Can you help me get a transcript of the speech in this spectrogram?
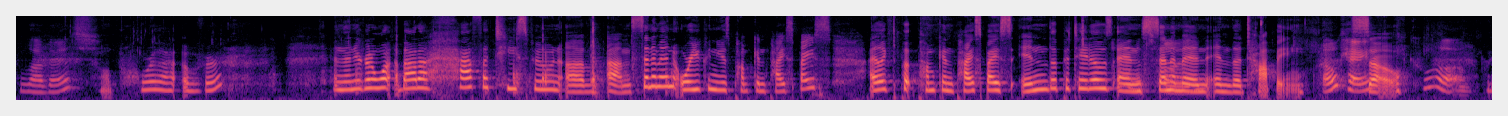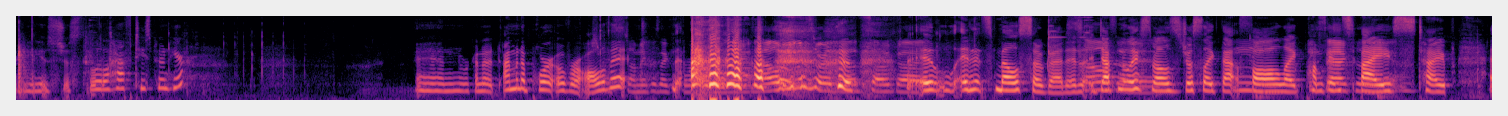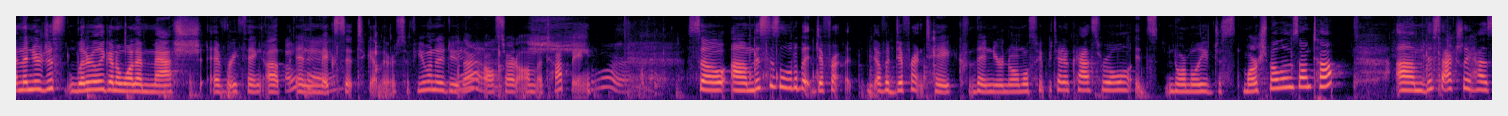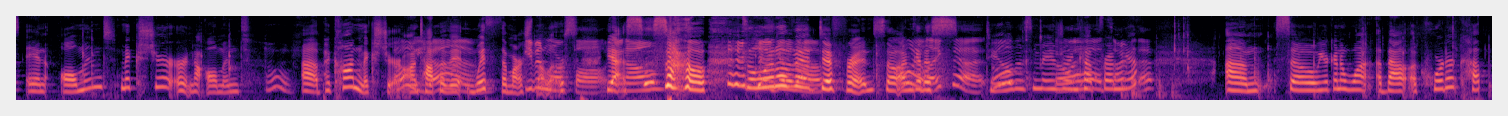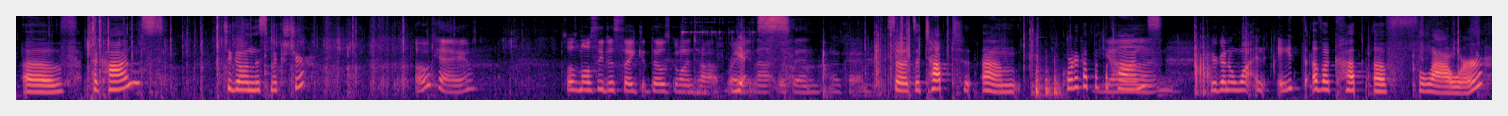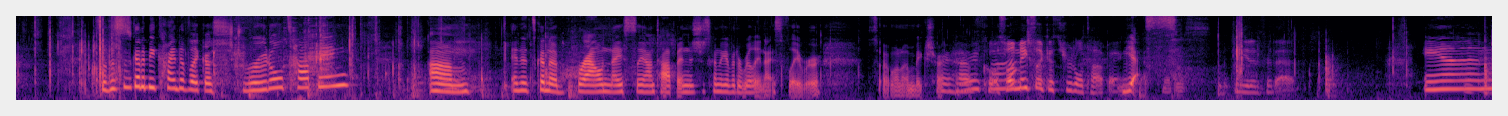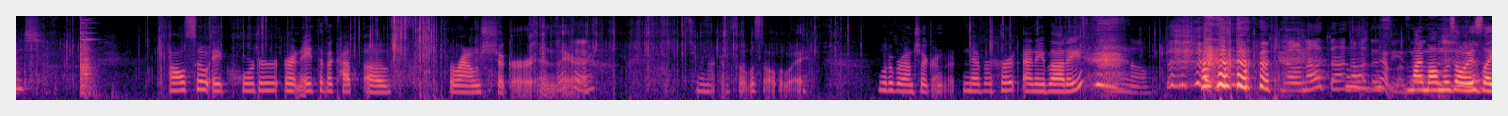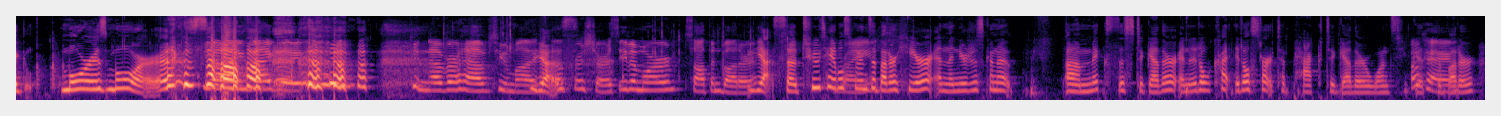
Love it. I'll pour that over. And then you're going to want about a half a teaspoon of um, cinnamon, or you can use pumpkin pie spice. I like to put pumpkin pie spice in the potatoes and that's cinnamon fun. in the topping. Okay. So cool. we're going to use just a little half teaspoon here. And we're going to, I'm going to pour over all of it. stomach is like growling right now. It it. So good. It, and it smells so good. It, it So definitely good. smells just like that fall, Mm, like pumpkin exactly. spice type. And then you're just literally going to want to mash everything up Okay. and mix it together. So if you want to do that, I'll start on the topping. Sure. So um, this is a little bit different of a different take than your normal sweet potato casserole. It's normally just marshmallows on top. Um, this actually has an almond mixture, or not almond, Oh. uh, pecan mixture Oh, on top of it with the Even marshmallows. more fall, you yes, know? so it's a little bit different. So Oh, I'm gonna like steal Ooh, this measuring cup from you. Um, so you're gonna want about a quarter cup of pecans to go in this mixture. Okay. So it's mostly just like those go on top, right? Yes. Not within. Okay. So it's a topped um, quarter cup of pecans. You're gonna want an eighth of a cup of flour. So this is gonna be kind of like a strudel topping. Um, and it's gonna brown nicely on top and it's just gonna give it a really nice flavor. So I wanna make sure I have Very cool. So that. it makes like a strudel topping. Yes. Needed for that. And also a quarter or an eighth of a cup of brown sugar in there. Okay. So we're not gonna fill this all the way. A little brown sugar never hurt anybody. No. no, not that. Not this season. My mom was always like, more is more. so, Yeah, exactly. Can never have too much. Yes. That's for sure. It's even more softened butter. Yes, so two tablespoons Right. of butter here, and then you're just gonna um, mix this together, and it'll it'll start to pack together once you get the butter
